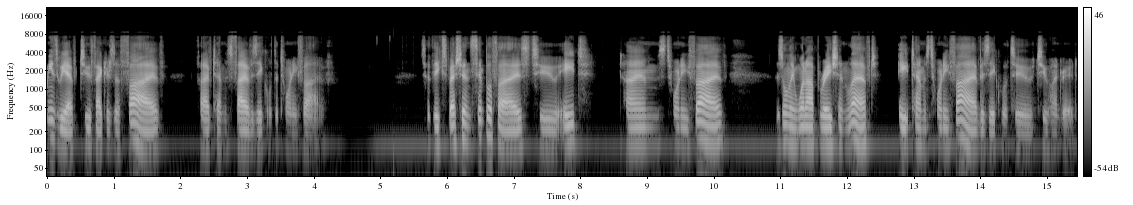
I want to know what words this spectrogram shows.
means we have 2 factors of 5. 5 times 5 is equal to 25. So the expression simplifies to 8 times 25. There's only one operation left. 8 times 25 is equal to 200.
